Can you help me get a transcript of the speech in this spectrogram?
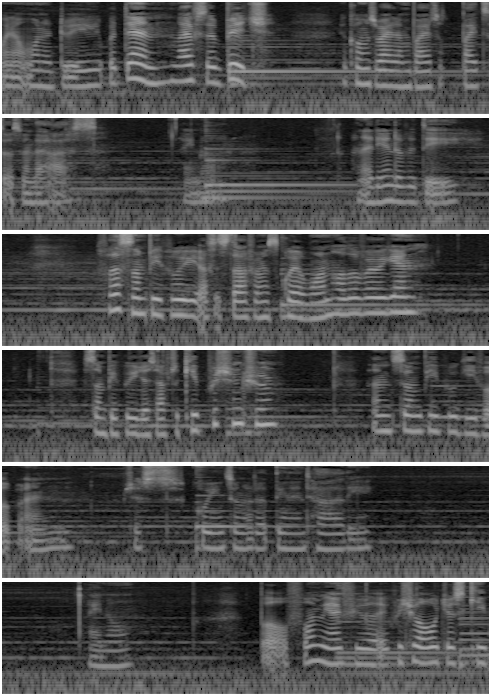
when I want to do it. But then life's a bitch it comes right and bites, bites us in the ass. I know. And at the end of the day, for some people, you have to start from square one all over again. Some people, you just have to keep pushing through. And some people give up and just go into another thing entirely. I know. But for me, I feel like we should all just keep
